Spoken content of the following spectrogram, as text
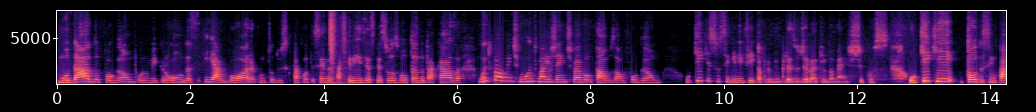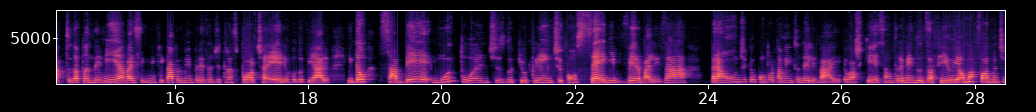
mudar do fogão por um micro-ondas e agora, com tudo isso que está acontecendo, essa crise, as pessoas voltando para casa, muito provavelmente muito mais gente vai voltar a usar o fogão. O que, que isso significa para uma empresa de eletrodomésticos? O que, que todo esse impacto da pandemia vai significar para uma empresa de transporte aéreo, rodoviário? Então, saber muito antes do que o cliente consegue verbalizar para onde que o comportamento dele vai. Eu acho que esse é um tremendo desafio e é uma forma de,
